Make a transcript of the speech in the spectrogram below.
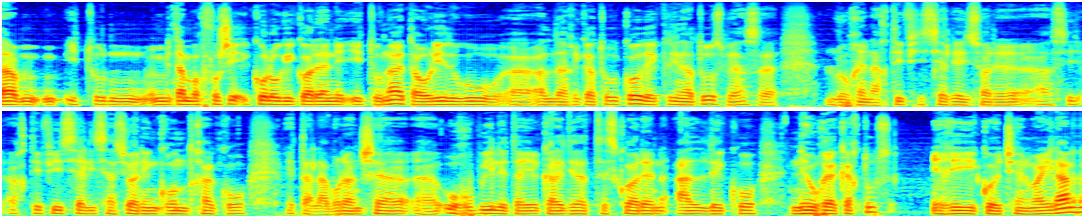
da itun metamorfosi ekologikoaren ituna eta hori dugu aldarrikatuko deklinatuz, behaz, lurren artifizializazioaren kontrako eta laborantzia urbil eta kalitatezkoaren aldeko neurriak hartuz, erriko etxen mailan,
